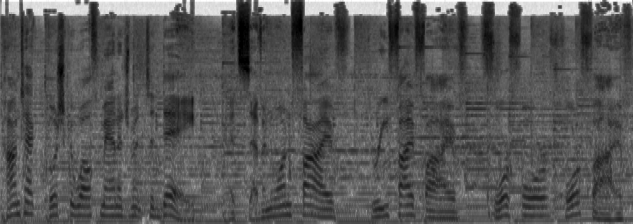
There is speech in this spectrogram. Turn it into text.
Contact Buska Wealth Management today at 715 355 4445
